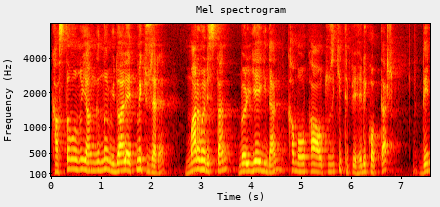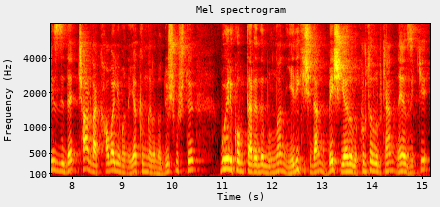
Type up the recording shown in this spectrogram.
Kastamonu yangınına müdahale etmek üzere Marmaris'ten bölgeye giden Kamov K-32 tipi helikopter Denizli'de Çardak Havalimanı yakınlarında düşmüştü. Bu helikopterde de bulunan 7 kişiden 5 yaralı kurtarılırken ne yazık ki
